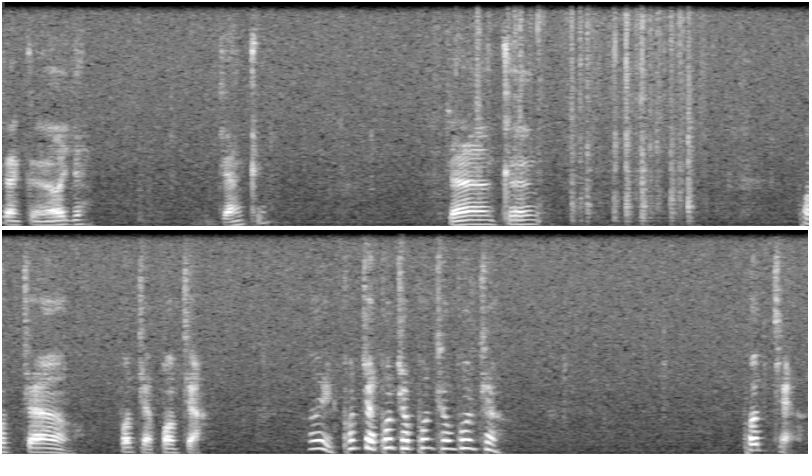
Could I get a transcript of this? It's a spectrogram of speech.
じゃんくんおいで。じゃんくんじゃんくんぽんちゃん。ぽんちゃんぽんちゃん。はいぽんちゃんぽんちゃんぽんちゃんぽんちゃん。ぽんちゃん。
